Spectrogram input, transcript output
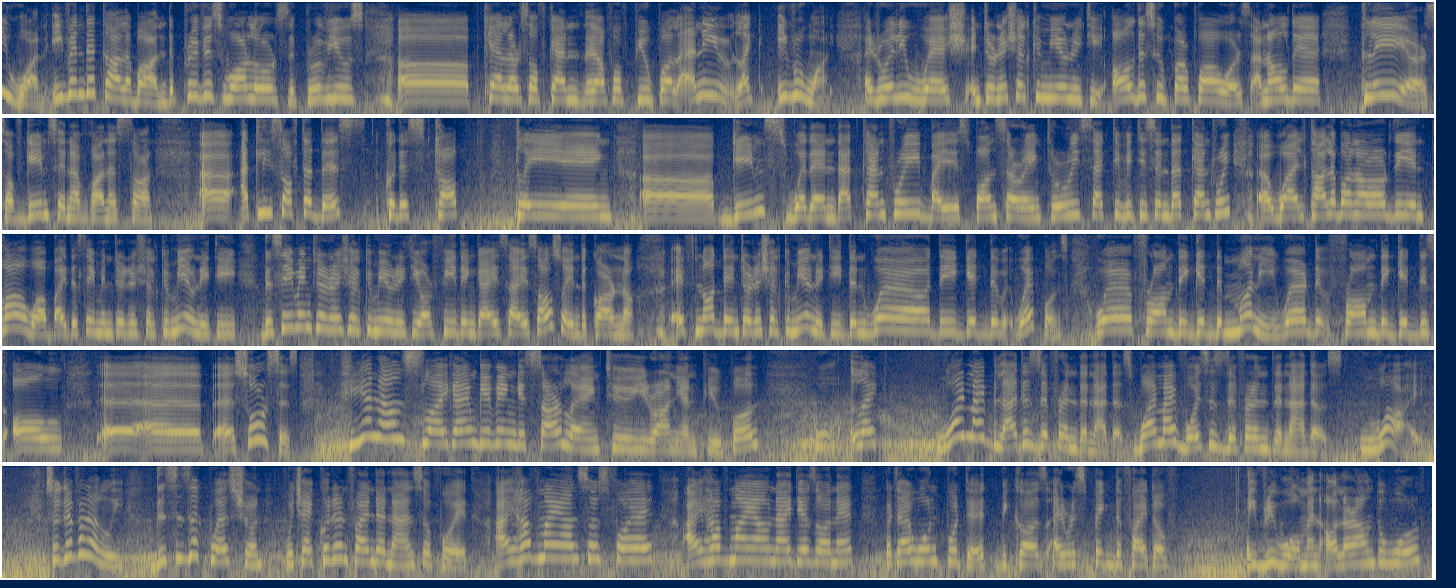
anyone even the taliban the previous warlords the previous uh, killers of can of, people any like everyone. I really wish international community all the superpowers and all the players of games in afghanistan uh, at least after this could stop playing uh, games within that country by sponsoring tourist activities in that country uh, while Taliban are already in power by the same international community. The same international community are feeding ISIS is also in the corner. If not the international community then where they get the weapons? Where from they get the money? Where the, from they get this all uh, uh, uh, sources? He announced like I'm giving a Starlink to Iranian people like why my blood is different than others? Why my voice is different than others? Why? So definitely this is a question which I couldn't find an answer for it. I have my answers for it. I have my own ideas on it but I won't put it because I respect the fight of every woman all around the world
